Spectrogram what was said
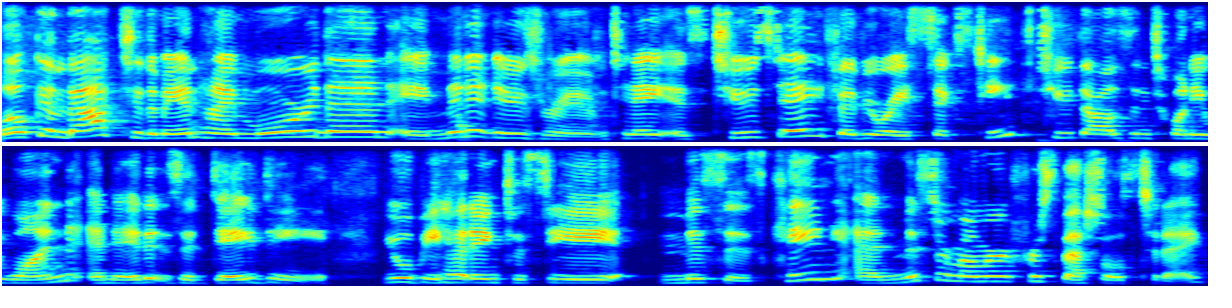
Welcome back to the Manheim More Than a Minute Newsroom. Today is Tuesday, February 16th, 2021, and it is a day D. You'll be heading to see Mrs. King and Mr. Mummert for specials today.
